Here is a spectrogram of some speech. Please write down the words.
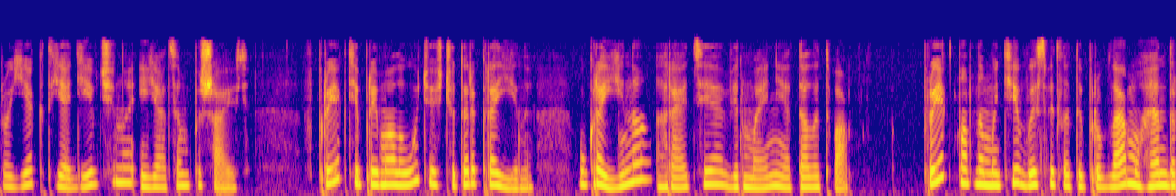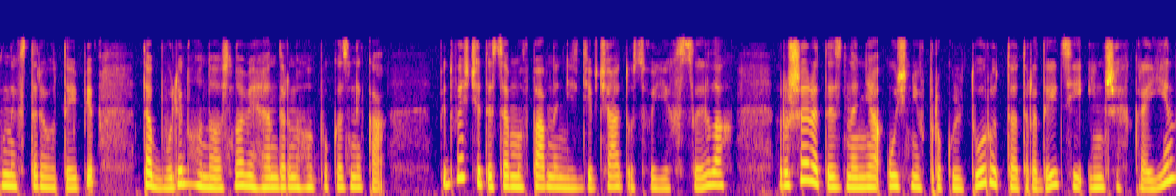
Проєкт Я дівчина і я цим пишаюсь. В проєкті приймало участь чотири країни: Україна, Греція, Вірменія та Литва. Проєкт мав на меті висвітлити проблему гендерних стереотипів та булінгу на основі гендерного показника, підвищити самовпевненість дівчат у своїх силах, розширити знання учнів про культуру та традиції інших країн,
